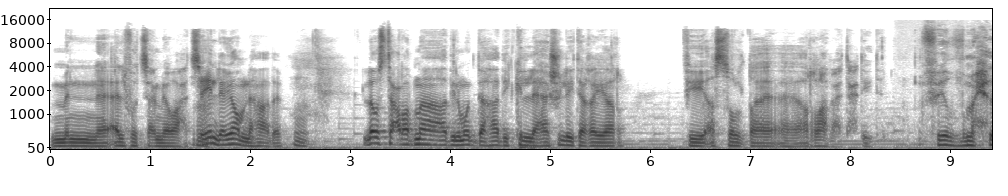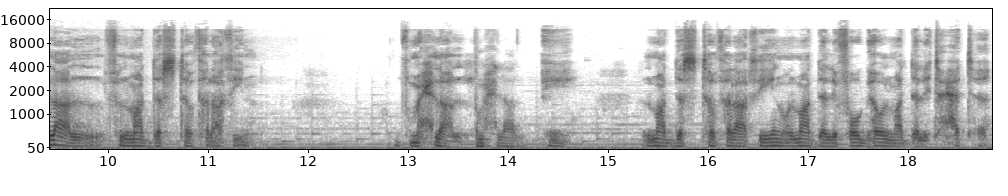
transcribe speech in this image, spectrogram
من 1991 مم. ليومنا هذا. مم. لو استعرضنا هذه المدة هذه كلها شو اللي تغير في السلطة آه، الرابعة تحديدا؟ في ضمحلال في المادة 36 ضمحلال ضمحلال إي. المادة 36 والمادة اللي فوقها والمادة اللي تحتها.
